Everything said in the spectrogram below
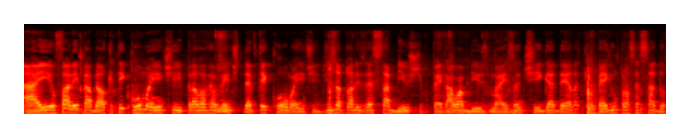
Aí eu falei pra Brau que tem como a gente, provavelmente deve ter como a gente desatualizar essa BIOS, tipo, pegar uma BIOS mais antiga dela, que pegue um processador,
